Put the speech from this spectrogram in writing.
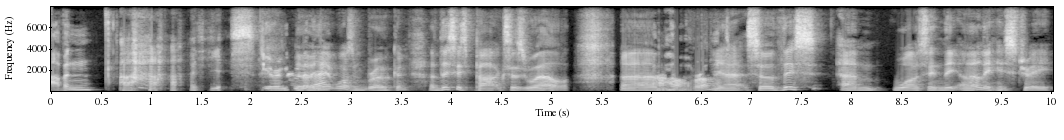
oven. Ah, yes. Do you remember no, that? Yeah, it wasn't broken, and this is Parkes as well. Um, oh, right. Yeah. So this um, was in the early history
